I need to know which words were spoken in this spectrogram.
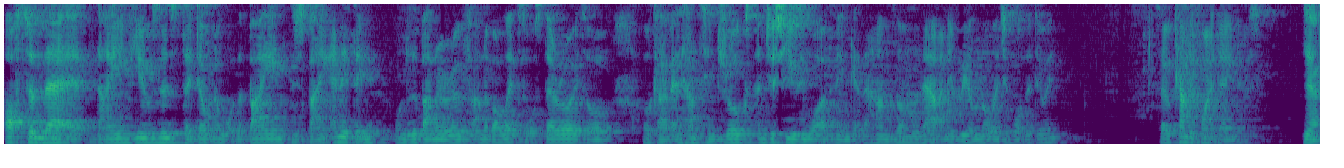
often they're naive users, they don't know what they're buying, they're just buying anything under the banner of anabolics or steroids or, or kind of enhancing drugs and just using whatever they can get their hands on without any real knowledge of what they're doing. So it can be quite dangerous. Yeah,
